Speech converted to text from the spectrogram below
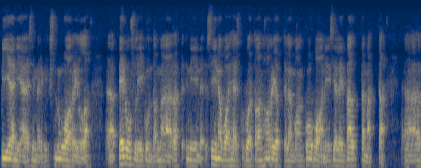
pieniä esimerkiksi nuorilla, perusliikuntamäärät, niin siinä vaiheessa, kun ruvetaan harjoittelemaan kovaa, niin siellä ei välttämättä ää,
